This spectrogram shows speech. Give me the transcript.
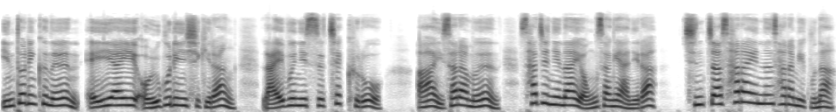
인터링크는 AI 얼굴 인식이랑 라이브니스 체크로 아, 이 사람은 사진이나 영상이 아니라 진짜 살아있는 사람이구나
